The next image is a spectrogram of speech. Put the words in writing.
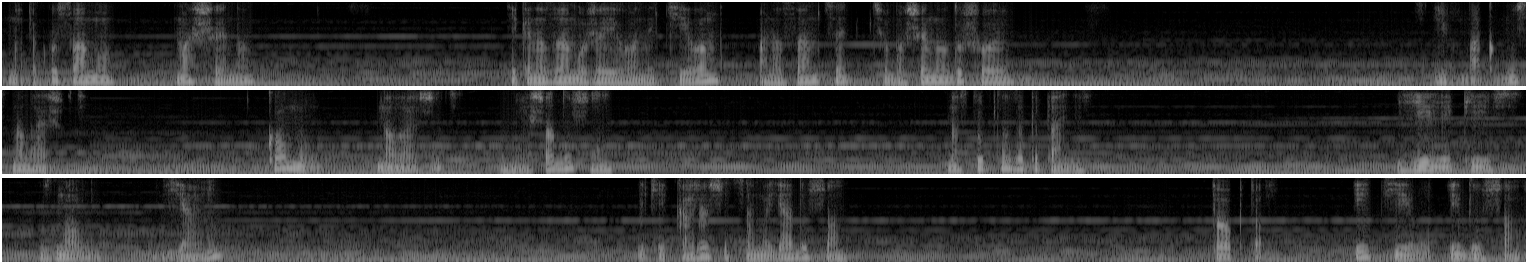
на таку саму машину. Тільки називаємо вже його не тілом, а називаємо це, цю машину душою. і вона комусь належить. Кому належить ваша душа? Наступне запитання. Є якийсь знову я, який каже, що це моя душа. Тобто і тіло, і душа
